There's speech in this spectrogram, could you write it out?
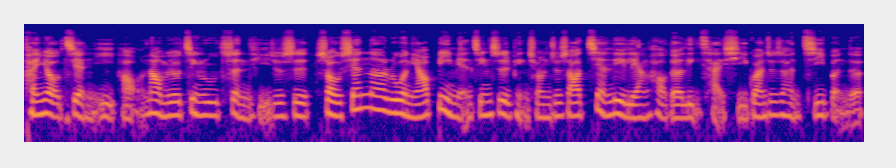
朋友建议。好，那我们就进入正题，就是首先呢，如果你要避免精致贫穷，就是要建立良好的理财习惯，就是很基本的，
